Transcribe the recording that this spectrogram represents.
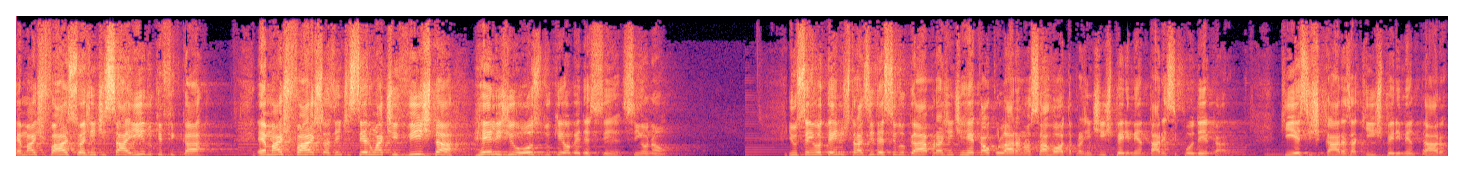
é mais fácil a gente sair do que ficar, é mais fácil a gente ser um ativista religioso do que obedecer, sim ou não? E o Senhor tem nos trazido esse lugar para a gente recalcular a nossa rota, para a gente experimentar esse poder, cara. Que esses caras aqui experimentaram.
